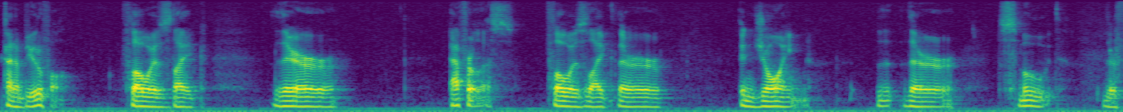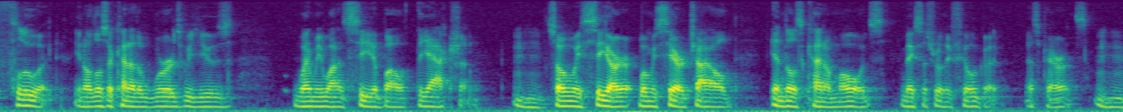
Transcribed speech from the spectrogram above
kind of beautiful. Flow is like they're effortless. Flow is like they're enjoying. They're smooth. They're fluid. You know, those are kind of the words we use when we want to see about the action. Mm-hmm. So when we see our when we see our child in those kind of modes it makes us really feel good as parents. Mm-hmm.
